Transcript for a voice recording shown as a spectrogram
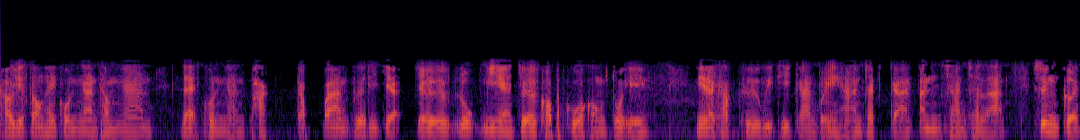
เขาจะต้องให้คนงานทำงานและคนงานพักกลับบ้านเพื่อที่จะเจอลูกเมียเจอครอบครัวของตัวเอง นี่แหละครับ คือวิธีการบริหารจัดการอันชาญฉลาด ซึ่งเกิด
